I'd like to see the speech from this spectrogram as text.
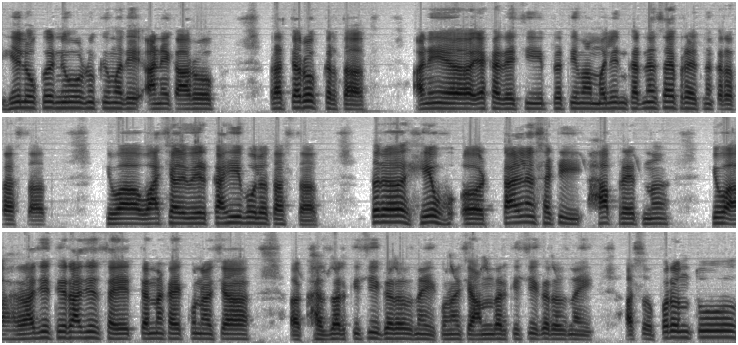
हे लोक निवडणुकीमध्ये अनेक आरोप प्रत्यारोप करतात. आणि एखाद्याची प्रतिमा मलिन करण्याचाही प्रयत्न करत असतात किंवा वाचाळवीर काही बोलत असतात तर हे हो, टाळण्यासाठी हा प्रयत्न किंवा राजे ते राजेच आहेत त्यांना काय कोणाच्या खासदारकीची गरज नाही कोणाची आमदारकीची गरज नाही असं. परंतु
